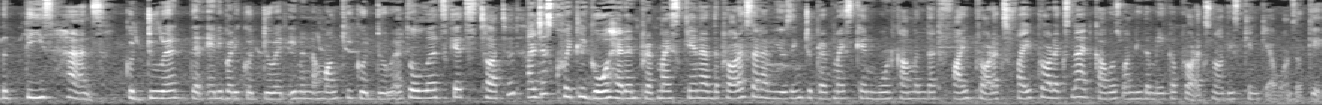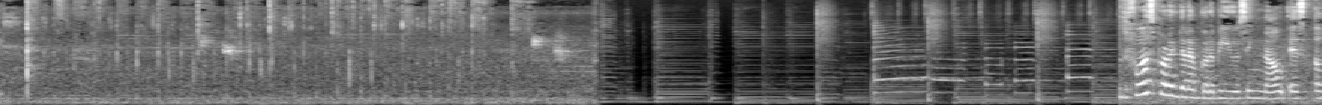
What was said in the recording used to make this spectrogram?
with these hands could do it then anybody could do it even a monkey could do it. So let's get started. I'll just quickly go ahead and prep my skin and the products that i'm using to prep my skin won't come in that five products. Five products now it covers only the makeup products not the skincare ones okay The first product that I'm going to be using now is a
